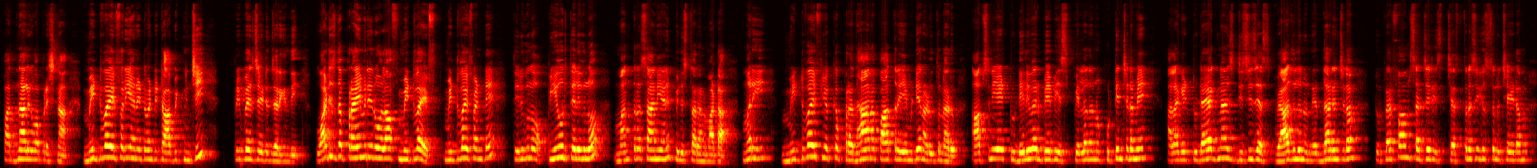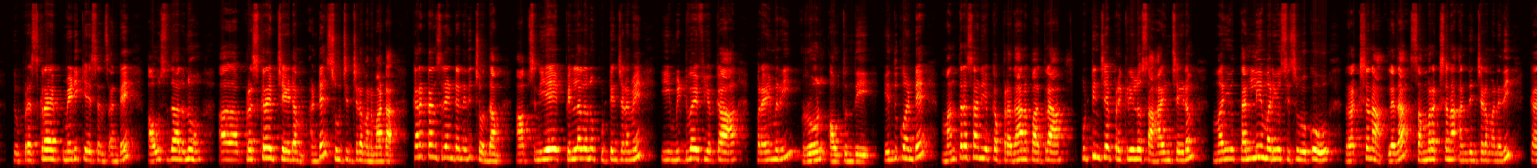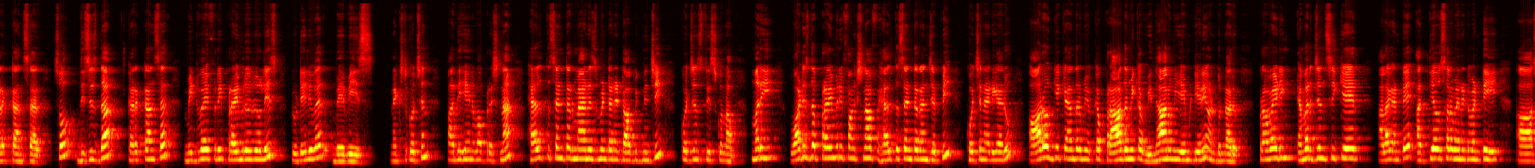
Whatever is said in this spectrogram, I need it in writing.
పద్నాలుగవ ప్రశ్న. మిడ్ వైఫరీ అనేటువంటి టాపిక్ నుంచి ప్రిపేర్ చేయడం జరిగింది. What is the primary role of midwife midwife అంటే తెలుగులో ప్యూర్ తెలుగులో మంత్రసాని అని పిలుస్తారనమాట మరి మిడ్ వైఫ్ యొక్క ప్రధాన పాత్ర ఏమిటి అని అడుగుతున్నారు. Option A to deliver babies పిల్లలను పుట్టించడమే. అలాగే టు డయాగ్నైజ్ డిసీజెస్ వ్యాధులను నిర్ధారించడం. టు పెర్ఫార్మ్ సర్జరీస్ శస్త్రచికిత్సలు చేయడం. టు ప్రెస్క్రైబ్ మెడికేషన్స్ అంటే ఔషధాలను ప్రెస్క్రైబ్ చేయడం అంటే సూచించడం అనమాట కరెక్ట్ ఆన్సర్ ఏంటనేది చూద్దాం. ఆప్షన్ ఏ పిల్లలను పుట్టించడమే ఈ మిడ్ వైఫ్ యొక్క ప్రైమరీ రోల్ అవుతుంది. ఎందుకంటే మంత్రసాని యొక్క ప్రధాన పాత్ర పుట్టించే ప్రక్రియలో సహాయం చేయడం మరియు తల్లి మరియు శిశువుకు రక్షణ లేదా సంరక్షణ అందించడం అనేది correct answer. So this is the correct answer midwifery primary rule is to deliver babies next question పదిహేనవ ప్రశ్న హెల్త్ సెంటర్ మేనేజ్మెంట్ అనే టాపిక్ నుంచి క్వశ్చన్స్ తీసుకున్నాం మరి what is the primary function of health centre అని చెప్పి క్వశ్చన్ అడిగారు. ఆరోగ్య కేంద్రం యొక్క ప్రాథమిక విధానం ఏమిటి అని అంటున్నారు. ప్రొవైడింగ్ ఎమర్జెన్సీ కేర్ అలాగంటే అత్యవసరమైనటువంటి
